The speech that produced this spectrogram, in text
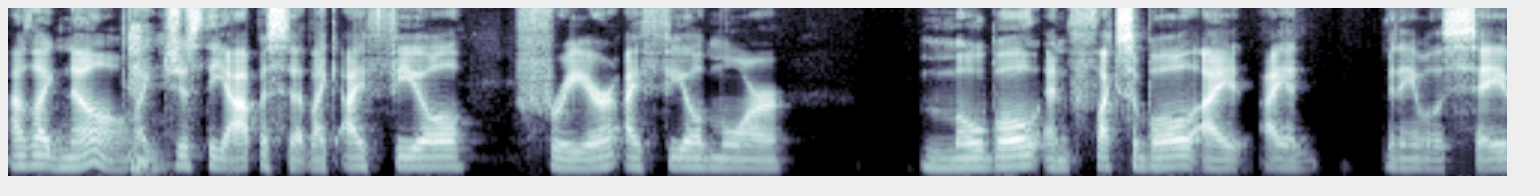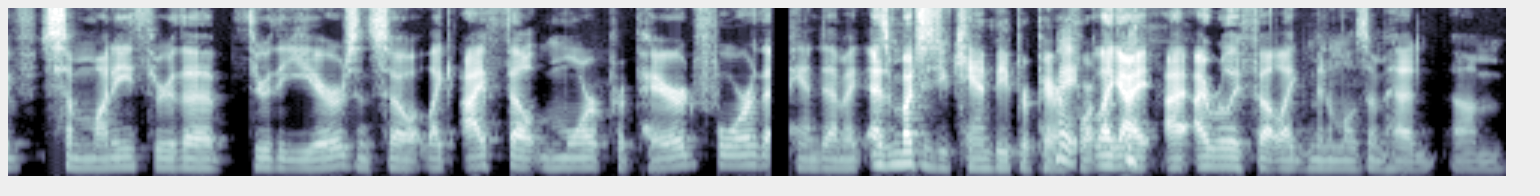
I was like, no, like just the opposite. Like I feel freer. I feel more mobile and flexible. I I had been able to save some money through the through the years and so like i felt more prepared for the pandemic as much as you can be prepared right. for it like I, I, I really felt like minimalism had um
